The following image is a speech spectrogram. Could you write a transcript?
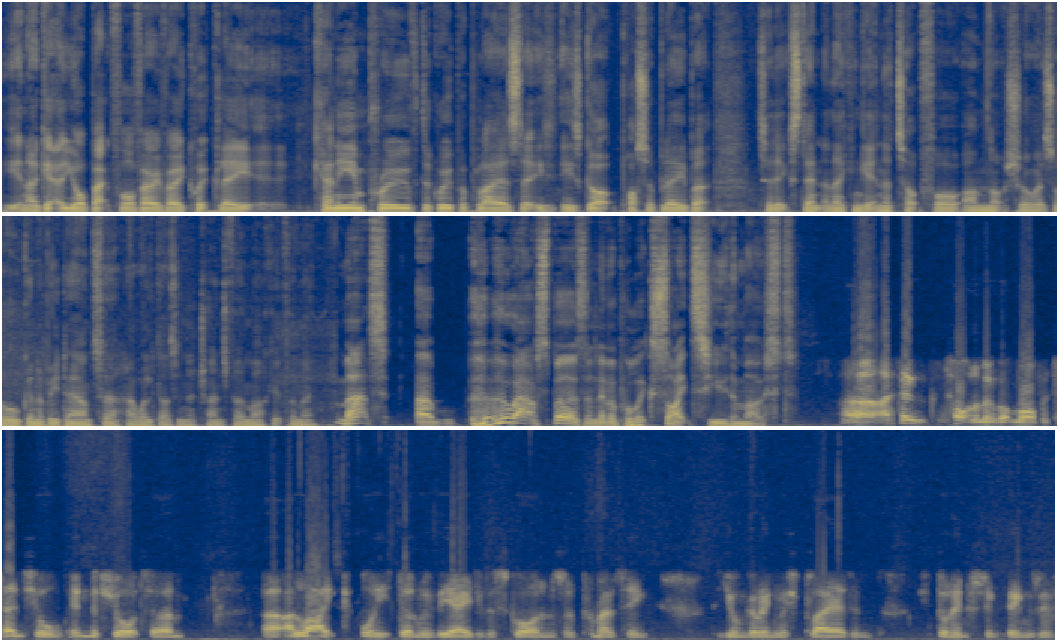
you know get your back four very very quickly. Can he improve the group of players that he's- he's got? Possibly, but to the extent that they can get in the top four, I'm not sure. It's all going to be down to how well he does in the transfer market for me. Matt, uh, who who out of Spurs and Liverpool excites you the most? Uh, I think Tottenham have got more potential in the short term. Uh, I like what he's done with the age of the squad and sort of promoting the younger English players, and he's done interesting things with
